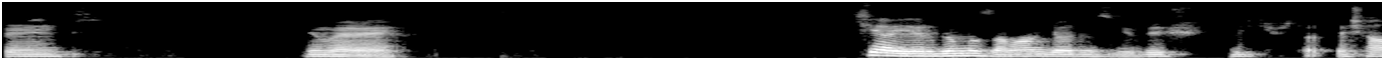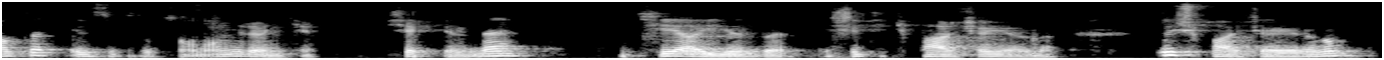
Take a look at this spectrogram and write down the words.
Print new array. İkiye ayırdığımız zaman gördüğünüz gibi 3, 1, 2, 3, 4, 5, 6, 7, 8, 9, 10, 11, 12 şeklinde ikiye ayırdı. Eşit iki parça ayırdı. Üç parça ayıralım.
